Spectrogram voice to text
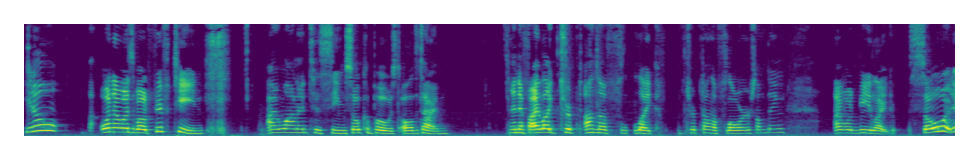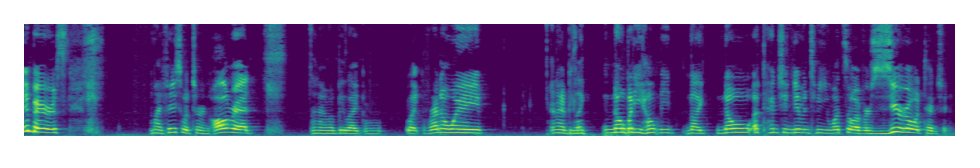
you know, when I was about 15, I wanted to seem so composed all the time. And if I like tripped on the fl- like tripped on the floor or something, I would be like so embarrassed. My face would turn all red and I would be like r- like run away and I'd be like nobody help me, like no attention given to me whatsoever, zero attention.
